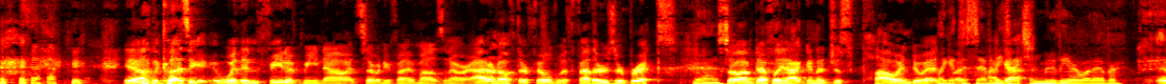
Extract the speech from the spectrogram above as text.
you know, the classic within feet of me now at 75 miles an hour. I don't know if they're filled with feathers or bricks. Yeah. So I'm definitely not going to just plow into it. Like it's a but I 70s got- action movie or whatever. uh,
